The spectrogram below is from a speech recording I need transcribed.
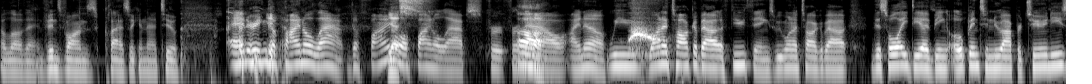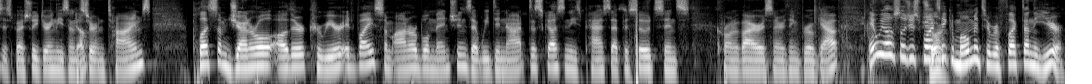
I love that. Vince Vaughn's classic in that too. Entering yeah. the final lap, the final yes. final laps for for ah. oh. now. I know we want to talk about a few things. We want to talk about this whole idea of being open to new opportunities, especially during these uncertain yep. times plus some general other career advice, some honorable mentions that we did not discuss in these past episodes since coronavirus and everything broke out. And we also just want sure. to take a moment to reflect on the year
